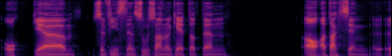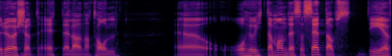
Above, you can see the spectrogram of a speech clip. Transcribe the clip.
Och eh, så finns det en stor sannolikhet att den ja, att aktien rör sig åt ett eller annat håll. Eh, och hur hittar man dessa setups? Det är,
